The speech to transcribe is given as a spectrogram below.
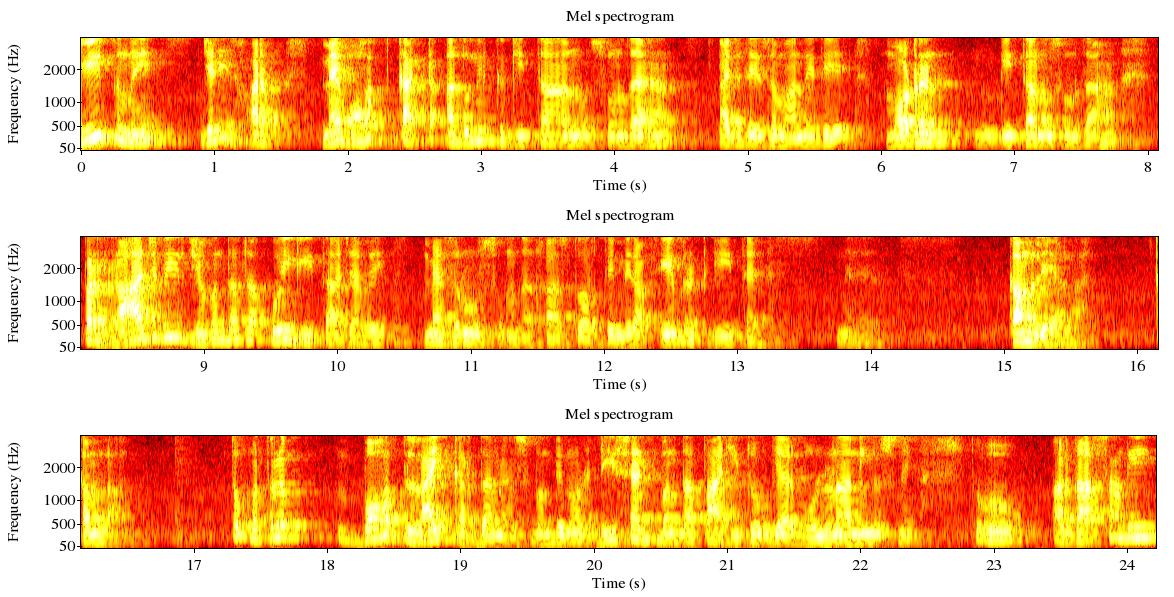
ਗੀਤ ਨੇ ਜਿਹੜੇ ਹਰ, ਮੈਂ ਬਹੁਤ ਘੱਟ ਆਧੁਨਿਕ ਗੀਤਾਂ ਨੂੰ ਸੁਣਦਾ ਹਾਂ, ਅੱਜ ਦੇ ਜ਼ਮਾਨੇ ਦੇ ਮਾਡਰਨ ਗੀਤਾਂ ਨੂੰ ਸੁਣਦਾ ਹਾਂ, ਪਰ ਰਾਜਵੀਰ ਜਵੰਦਾ ਦਾ ਕੋਈ ਗੀਤ ਆ ਜਾਵੇ, ਮੈਂ ਜ਼ਰੂਰ ਸੁਣਦਾ, ਖਾਸ ਤੌਰ ਤੇ ਮੇਰਾ ਫੇਵਰਿਟ ਗੀਤ ਹੈ ਕਮਲੇ ਵਾਲਾ, ਕਮਲਾ। ਤਾਂ ਮਤਲਬ ਬਹੁਤ ਲਾਈਕ ਕਰਦਾ ਮੈਂ ਉਸ ਬੰਦੇ ਨੂੰ ਔਰ ਡੀਸੈਂਟ ਬੰਦਾ ਭਾਜੀ ਤੋਂ ਬਗੈਰ ਬੋਲਣਾ ਨਹੀਂ ਉਸਨੇ। ਤਾਂ ਅਰਦਾਸਾਂ ਦੀ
